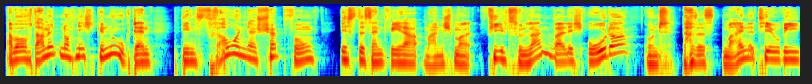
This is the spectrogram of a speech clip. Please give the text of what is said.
Aber auch damit noch nicht genug, denn den Frauen der Schöpfung ist es entweder manchmal viel zu langweilig oder, und das ist meine Theorie,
